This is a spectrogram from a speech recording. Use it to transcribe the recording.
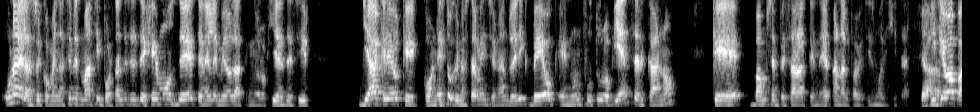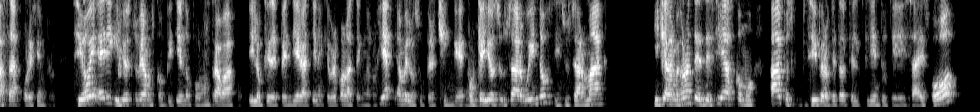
una de las recomendaciones más importantes es dejemos de tenerle miedo a la tecnología, es decir, ya creo que con esto que nos está mencionando Eric, veo en un futuro bien cercano que vamos a empezar a tener analfabetismo digital. ¿Y qué va a pasar, por ejemplo? Si hoy Eric y yo estuviéramos compitiendo por un trabajo y lo que dependiera tiene que ver con la tecnología, ya me lo super chingué, porque yo sé usar Windows y sé usar Mac. Y que a lo mejor antes decías como, ah, pues sí, pero ¿qué tal que el cliente utiliza eso? O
